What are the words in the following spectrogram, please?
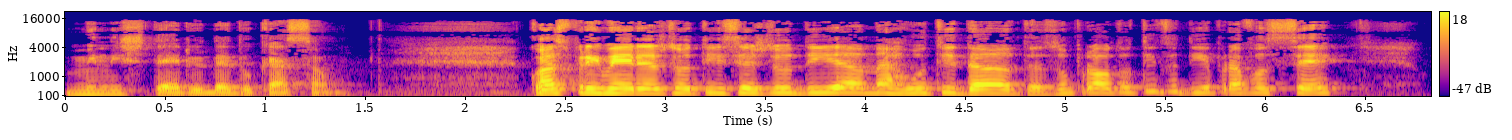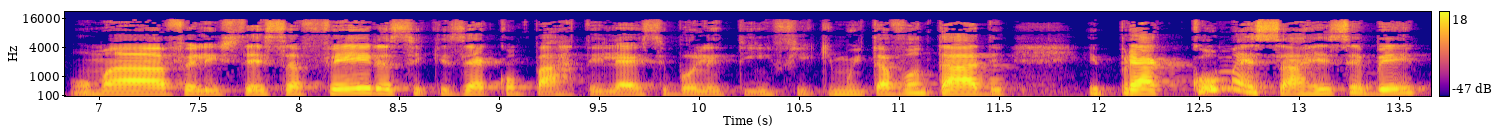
Ministério da Educação. Com as primeiras notícias do dia, Ana Ruth Dantas. Um produtivo dia para você. Uma feliz terça-feira. Se quiser compartilhar esse boletim, fique muito à vontade. E para começar a receber,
